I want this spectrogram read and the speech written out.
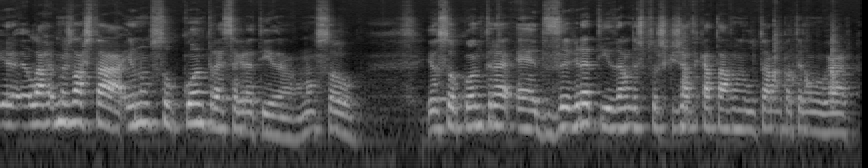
e, eh, lá- mas lá está, eu não sou contra essa gratidão, não sou. Eu sou contra a desagratidão das pessoas que já de cá estavam e lutaram para ter um lugar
